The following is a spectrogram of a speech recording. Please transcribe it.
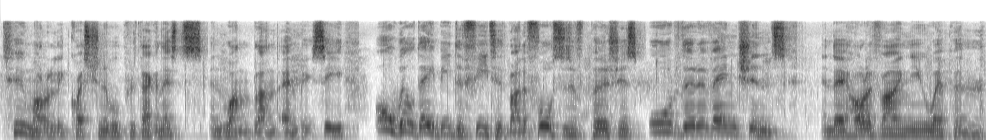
two morally questionable protagonists and one blunt NPC, or will they be defeated by the forces of Persia's Order of Ancients and their horrifying new weapon,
